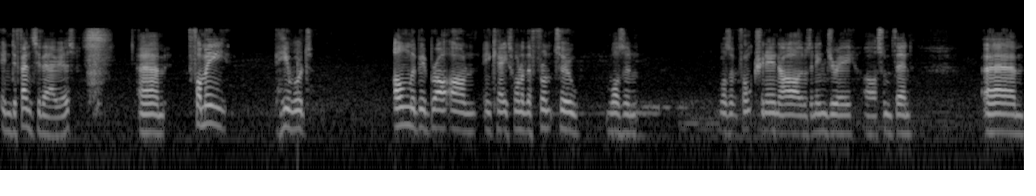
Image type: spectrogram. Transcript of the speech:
in defensive areas. Um, for me, he would only be brought on in case one of the front two wasn't wasn't functioning or there was an injury or something. Um,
